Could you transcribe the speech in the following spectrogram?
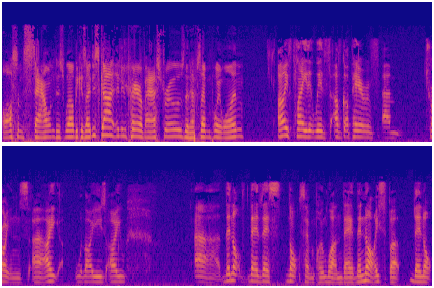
awesome sound as well? Because I just got a new pair of Astros that have 7.1. I've played it with. I've got a pair of um, Tritons. Uh, I what I use. I uh, they're not. They're they're not seven point one. They're they're nice, but they're not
